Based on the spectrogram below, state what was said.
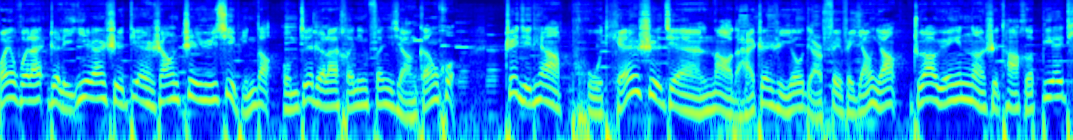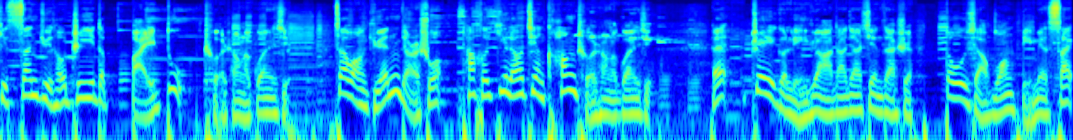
欢迎回来，这里依然是电商治愈系频道。我们接着来和您分享干货。这几天啊，莆田事件闹得还真是有点沸沸扬扬。主要原因呢，是它和 BAT 三巨头之一的百度扯上了关系。再往远点说，它和医疗健康扯上了关系。哎，这个领域啊，大家现在是都想往里面塞。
